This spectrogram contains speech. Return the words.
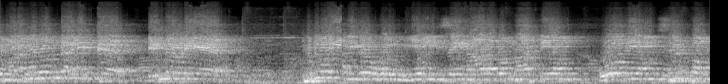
எங்களுக்கு மனமுகந்து அளித்த எங்களுடைய புதுவை நிகழ்வுகள் இயல் இசை நாடகம் நாட்டியம் ஓவியம் சிற்பம்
